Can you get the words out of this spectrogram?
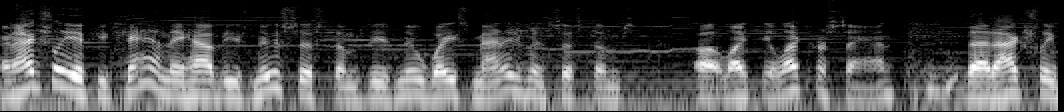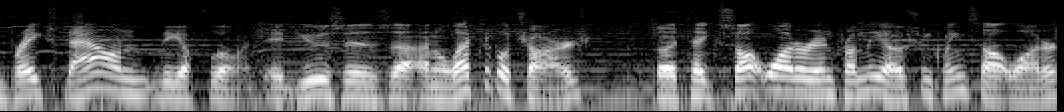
And actually, if you can, they have these new systems, these new waste management systems, uh, like the Electrosan, mm -hmm. that actually breaks down the effluent. It uses uh, an electrical charge, so it takes salt water in from the ocean, clean salt water,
